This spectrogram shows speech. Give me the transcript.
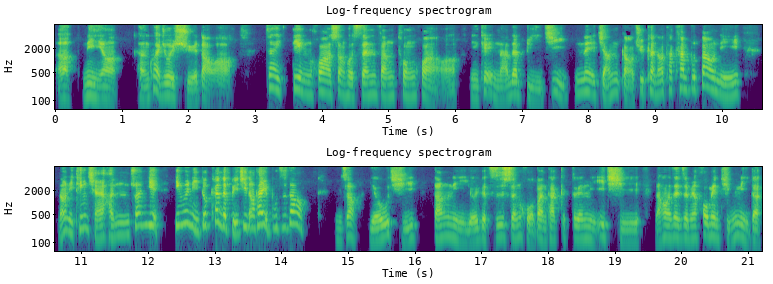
啊，你啊，很快就会学到啊。在电话上或三方通话哦，你可以拿着笔记那讲稿去看，然后他看不到你，然后你听起来很专业，因为你都看着笔记，然后他也不知道。你知道，尤其当你有一个资深伙伴，他跟你一起，然后在这边后面挺你的，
